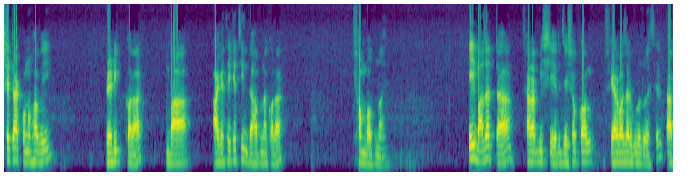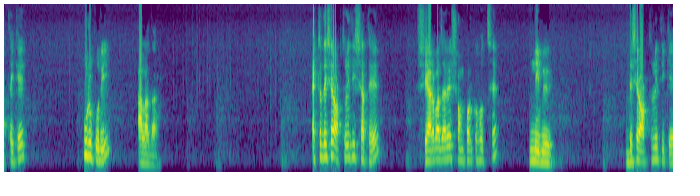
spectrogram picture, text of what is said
সেটা কোনোভাবেই প্রেডিক্ট করা বা আগে থেকে চিন্তা ভাবনা করা সম্ভব নয়। এই বাজারটা সারা বিশ্বের যে সকল শেয়ার বাজারগুলো রয়েছে, তার থেকে পুরোপুরি আলাদা। একটা দেশের অর্থনীতির সাথে শেয়ার বাজারের সম্পর্ক হচ্ছে নিবিড়। দেশের অর্থনীতিকে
